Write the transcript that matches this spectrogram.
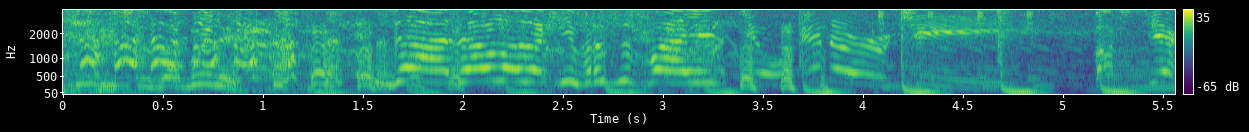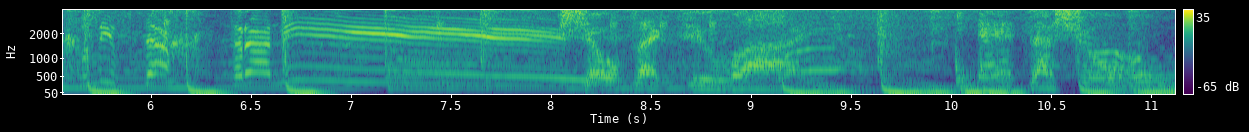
Что, забыли? Да, давно так не просыпались. Energy во всех лифтах страны. Шоу Black to White. Это шоу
